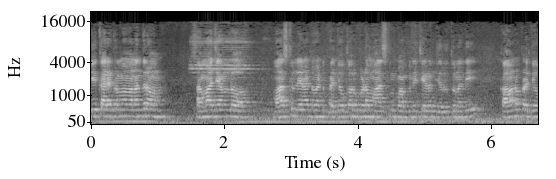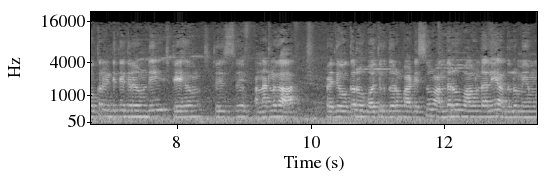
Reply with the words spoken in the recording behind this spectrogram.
ఈ కార్యక్రమం అనంతరం సమాజంలో మాస్కులు లేనటువంటి ప్రతి ఒక్కరు కూడా మాస్కులు పంపిణీ చేయడం జరుగుతున్నది. కావున ప్రతి ఒక్కరు ఇంటి దగ్గర ఉండి స్టే హోమ్ స్టే సేఫ్ అన్నట్లుగా ప్రతి ఒక్కరు భౌతిక దూరం పాటిస్తూ అందరూ బాగుండాలి అందులో మేము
